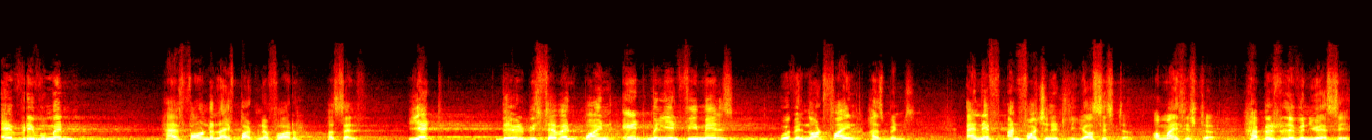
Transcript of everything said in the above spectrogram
every woman has found a life partner for herself. Yet, there will be 7.8 million females who will not find husbands. And if, unfortunately, your sister or my sister happens to live in USA,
